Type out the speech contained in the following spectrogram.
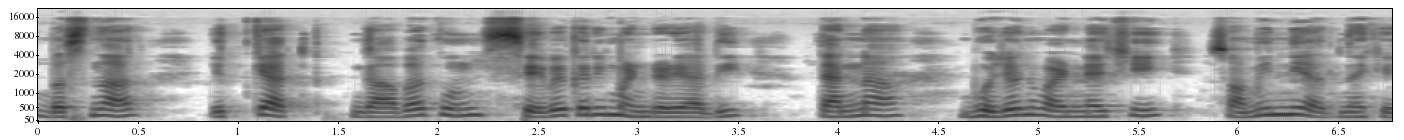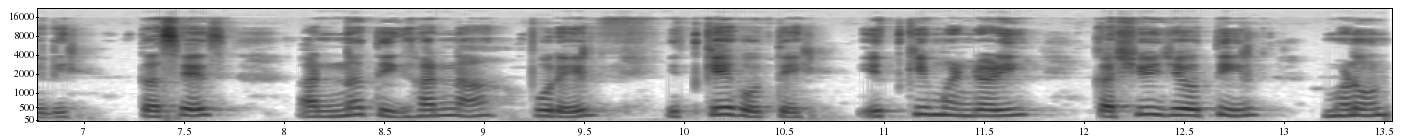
बसणार इतक्यात गावातून सेवेकरी मंडळी आली. त्यांना भोजन वाढण्याची स्वामींनी आज्ञा केली. तसेच अन्न तिघांना पुरेल इतके होते. इतकी मंडळी कशी जेवतील म्हणून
